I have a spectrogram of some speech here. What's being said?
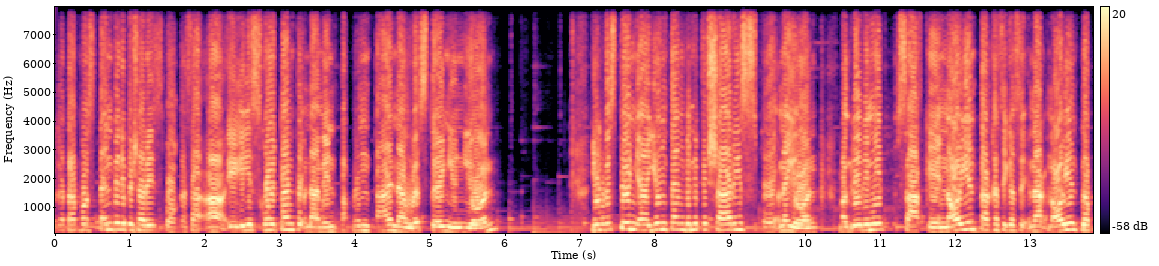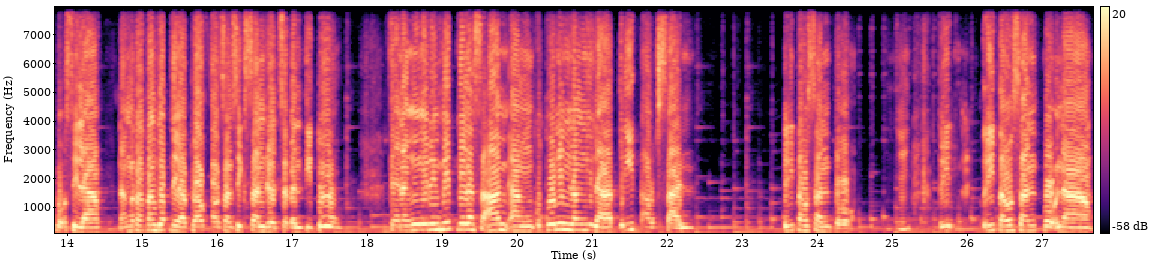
Pagkatapos 10 beneficiaries po, kasa, ah, i-escortan po namin papunta ng Western Union. Yung Western, ah, yung 10 beneficiaries po na yon, magre-remit sa akin. Na-orient na kasi, kasi na, na-orient na po sila nang matatanggap nila 12,672. Then ang i-remit nila sa amin, ang kukunin lang nila 3,000. 3,000 po. Mm. 3 3,000 po na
